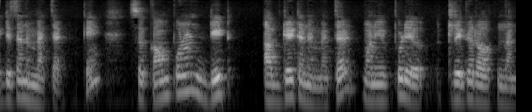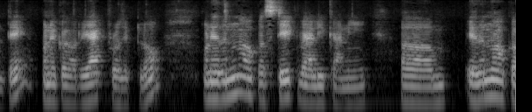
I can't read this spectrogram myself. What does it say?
it is an method okay so component did update అనే మెథడ్ మనం ఎప్పుడు ట్రిగర్ అవుతుందంటే మన యొక్క రియాక్ట్ ప్రాజెక్ట్లో మనం ఏదన్నా ఒక స్టేట్ వాల్యూ కానీ ఏదన్నా ఒక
